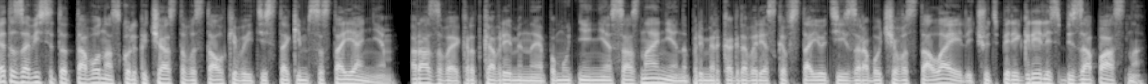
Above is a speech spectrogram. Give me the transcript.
Это зависит от того, насколько часто вы сталкиваетесь с таким состоянием. Разовое кратковременное помутнение сознания, например, когда вы резко встаете из-за рабочего стола или чуть перегрелись, безопасно.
